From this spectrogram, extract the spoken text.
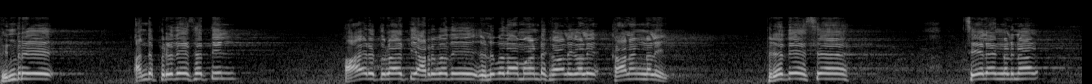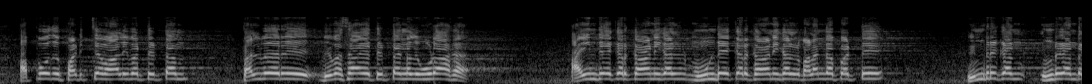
இன்று அந்த பிரதேசத்தில் ஆயிரத்தி தொள்ளாயிரத்தி அறுபது எழுபதாம் ஆண்டு காலங்களில் காலங்களில் பிரதேச சேலங்களினால் அப்போது படித்த வாலிபர் திட்டம் பல்வேறு விவசாய திட்டங்கள் ஊடாக ஐந்து ஏக்கர் காணிகள் மூன்று ஏக்கர் காணிகள் வழங்கப்பட்டு இன்று கந் இன்று அந்த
